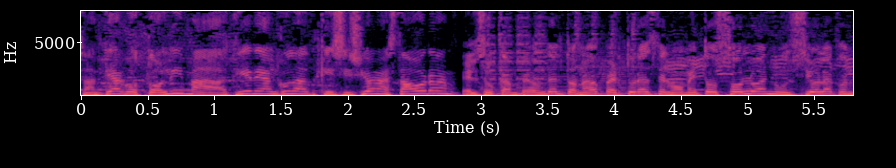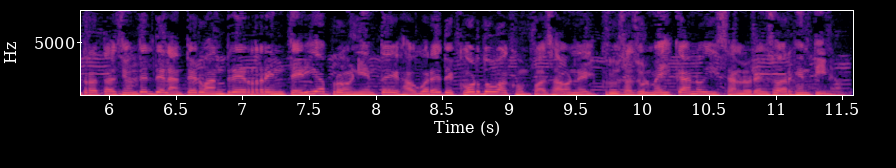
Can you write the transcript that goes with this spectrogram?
Santiago Tolima, ¿tiene alguna adquisición hasta ahora? El subcampeón del torneo de apertura hasta el momento solo anunció la contratación del delantero Andrés Rentería proveniente de Jaguares de Córdoba con pasado en el Cruz Azul mexicano y San Lorenzo de Argentina.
